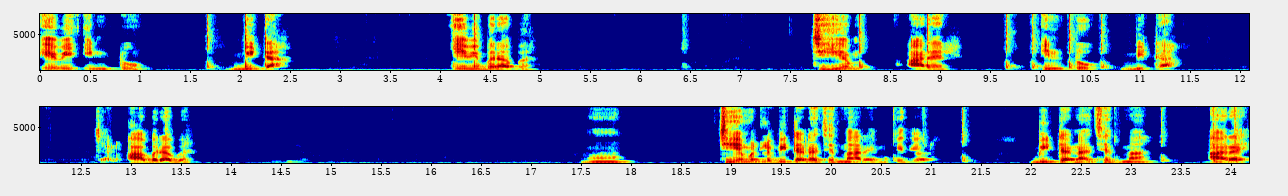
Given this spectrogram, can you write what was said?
એવી ઇન્ટુ બીટા એવી બરાબર જીએમ આરએલ ઇન્ટુ બીટા ચાલો, આ બરાબર જીએમ એટલે બીટાના છેદમાં આર આઈ મૂકી દો બીટાના છેદમાં આર આઈ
